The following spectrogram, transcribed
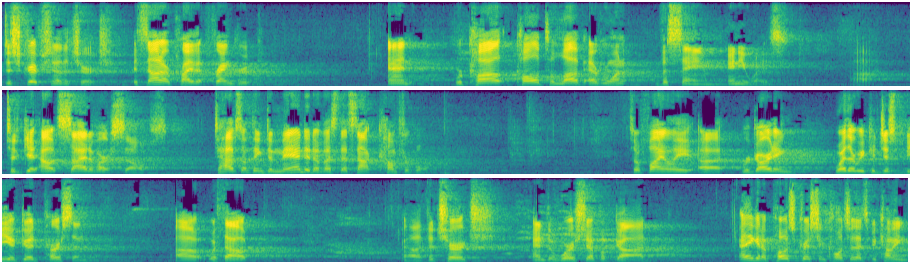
description of the church. It's not our private friend group. And we're call, called to love everyone the same, anyways. Uh, to get outside of ourselves, to have something demanded of us that's not comfortable. So, finally, uh, regarding whether we could just be a good person uh, without uh, the church and the worship of God, I think in a post Christian culture that's becoming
